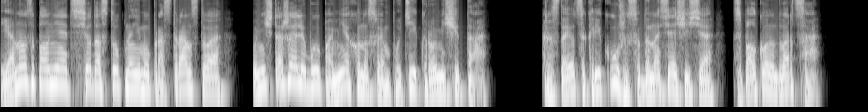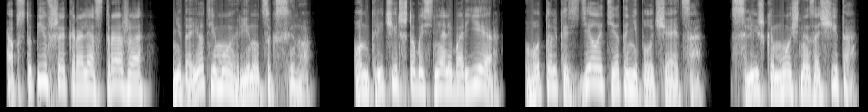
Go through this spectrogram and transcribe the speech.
и оно заполняет все доступное ему пространство, уничтожая любую помеху на своем пути, кроме щита. Раздается крик ужаса, доносящийся с балкона дворца. Обступившая короля стража не дает ему ринуться к сыну. Он кричит, чтобы сняли барьер, вот только сделать это не получается. Слишком мощная защита.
